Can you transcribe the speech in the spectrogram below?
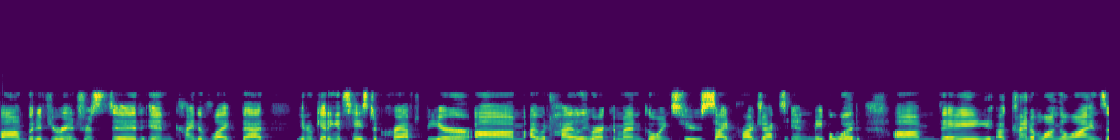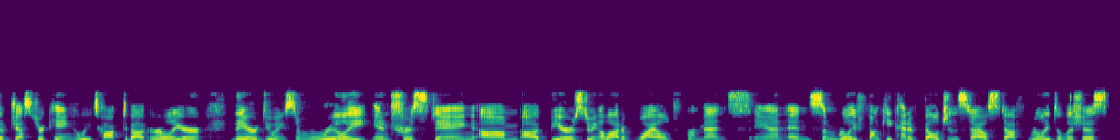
Um, but if you're interested in kind of like that you know, getting a taste of craft beer, um, I would highly recommend going to Side Project in Maplewood. Um, they, uh, kind of along the lines of Jester King, who we talked about earlier, they are doing some really interesting um, uh, beers, doing a lot of wild ferments and and some really funky kind of Belgian style stuff, really delicious.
